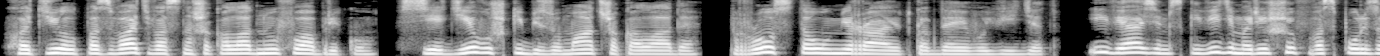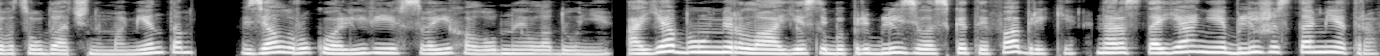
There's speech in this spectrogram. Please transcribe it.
Хотел позвать вас на шоколадную фабрику. Все девушки без ума от шоколада. Просто умирают, когда его видят и Вяземский, видимо, решив воспользоваться удачным моментом, взял руку Оливии в свои холодные ладони. А я бы умерла, если бы приблизилась к этой фабрике на расстояние ближе ста метров.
